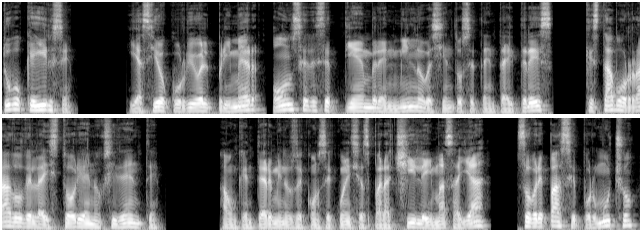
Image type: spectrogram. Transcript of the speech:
tuvo que irse, y así ocurrió el primer 11 de septiembre en 1973, que está borrado de la historia en Occidente, aunque en términos de consecuencias para Chile y más allá, sobrepase por mucho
